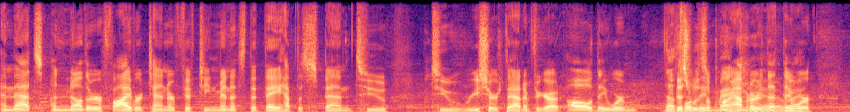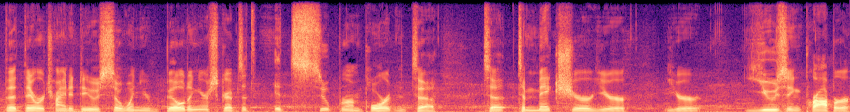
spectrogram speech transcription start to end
and that's another five or ten or fifteen minutes that they have to spend to to research that and figure out, oh, they were That's this what was a parameter that they right. were that they were trying to do. So when you're building your scripts, it's it's super important to to to make sure you're you're using proper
